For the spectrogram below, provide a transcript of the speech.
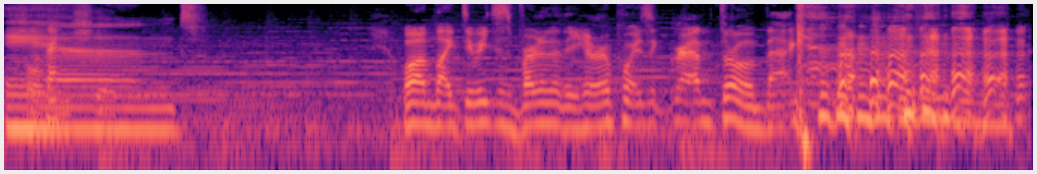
And Well, I'm like, do we just burn into the hero points and grab, him, throw him back?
